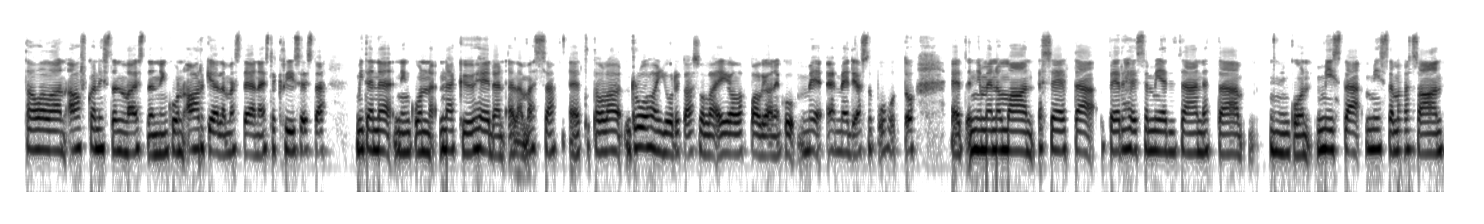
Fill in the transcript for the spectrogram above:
tavallaan afganistanilaisten niin kuin arkielämästä ja näistä kriiseistä, miten ne niin kuin näkyy heidän elämässä. Että tavallaan ruohonjuuritasolla ei olla paljon niin kuin mediassa puhuttu. Että nimenomaan se, että perheissä mietitään, että niin kuin mistä, mistä mä saan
